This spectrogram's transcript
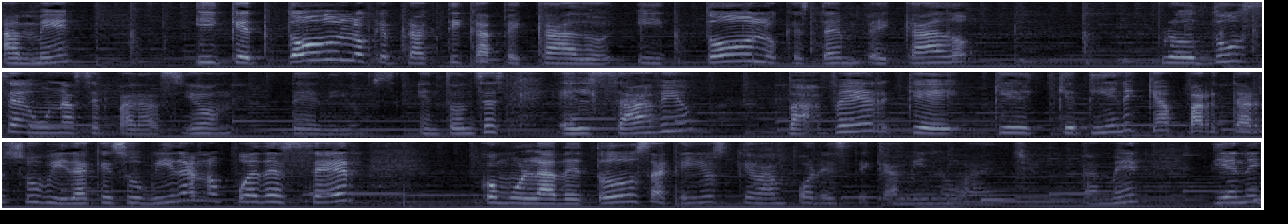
Amén y que todo lo que practica pecado y todo lo que está en pecado produce una separación de Dios. Entonces el sabio va a ver que, que, tiene que apartar su vida, que su vida no puede ser como la de todos aquellos que van por este camino ancho. Amén. Tiene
